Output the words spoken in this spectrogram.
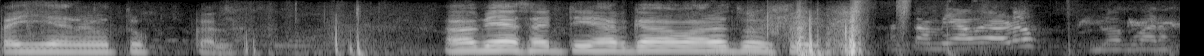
તૈયાર હો તું કલ. હવે બે સાઈડથી હરગા વાળા જોઈશે તમે આવે હેડો બ્લોગ વાળા.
